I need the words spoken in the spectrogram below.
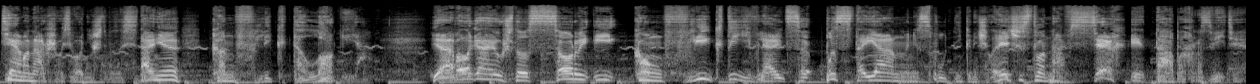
Тема нашего сегодняшнего заседания – конфликтология. Я полагаю, что ссоры и конфликты являются постоянными спутниками человечества на всех этапах развития.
